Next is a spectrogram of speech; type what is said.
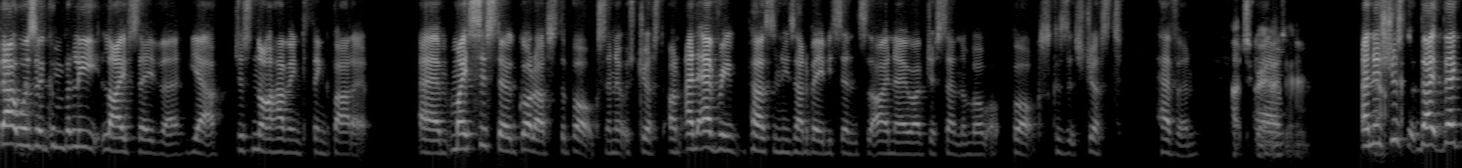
That was a complete lifesaver. Yeah, just not having to think about it um, my sister got us the box and it was just on and every person who's had a baby since that I know I've just sent them a box because it's just heaven. That's great um, idea. And yeah. it's just like they're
